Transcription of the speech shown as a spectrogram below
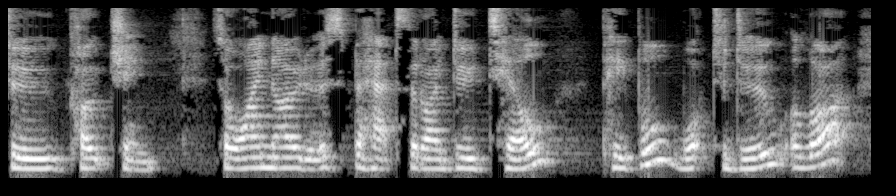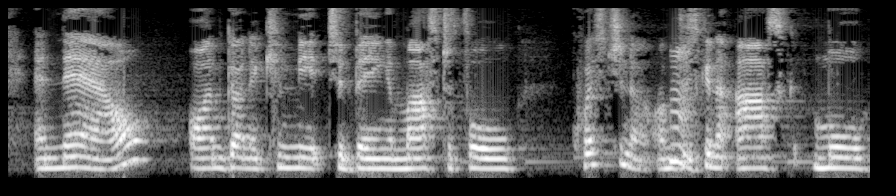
to coaching. So, I notice perhaps that I do tell people what to do a lot, and now I'm going to commit to being a masterful questioner. I'm hmm. just going to ask more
